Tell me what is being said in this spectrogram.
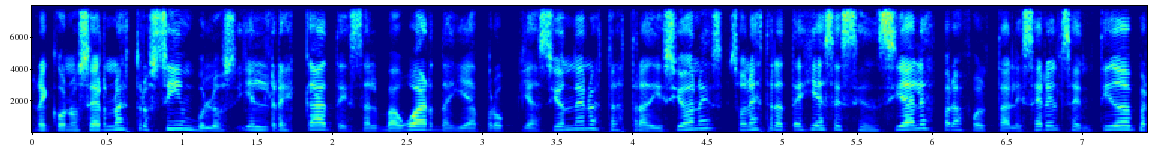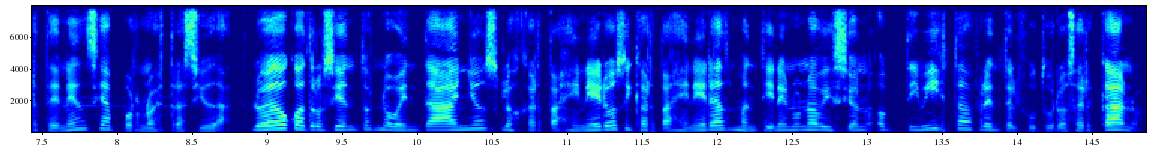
Reconocer nuestros símbolos y el rescate, salvaguarda y apropiación de nuestras tradiciones son estrategias esenciales para fortalecer el sentido de pertenencia por nuestra ciudad. Luego de 490 años, los cartageneros y cartageneras mantienen una visión optimista frente al futuro cercano,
